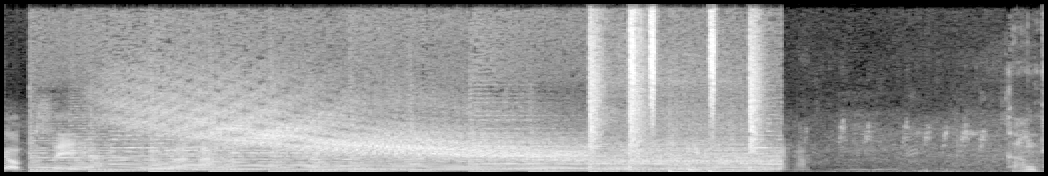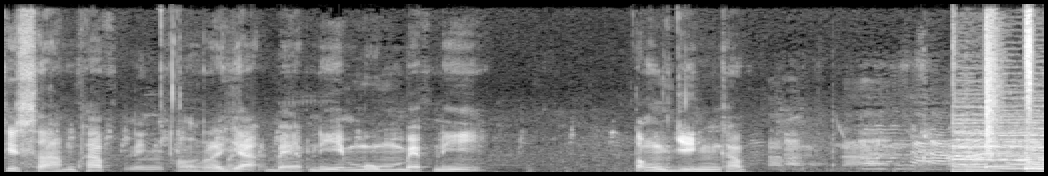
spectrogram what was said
จบสี่ครับสุดยอดมากครับครั้งที่สามครับระยะแบบนี้มุมแบบนี้ต้องยิงครับตู้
